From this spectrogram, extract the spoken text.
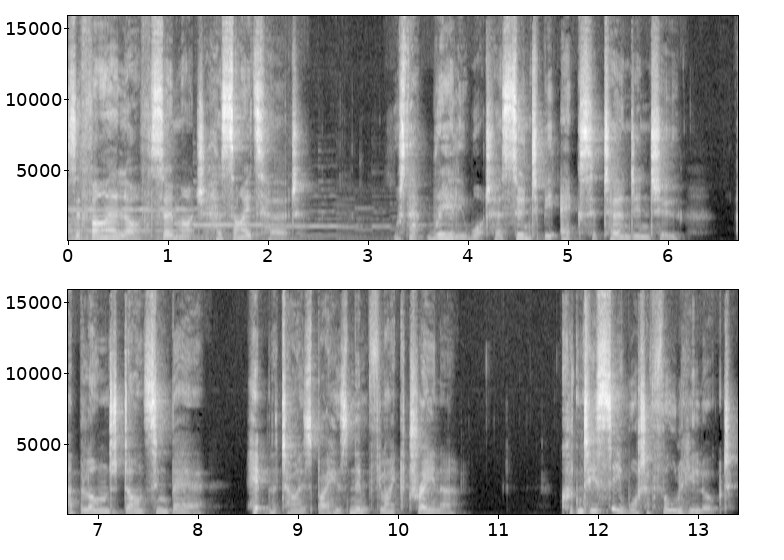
Sophia laughed so much her sides hurt. Was that really what her soon to be ex had turned into? A blonde dancing bear, hypnotised by his nymph like trainer? Couldn't he see what a fool he looked?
